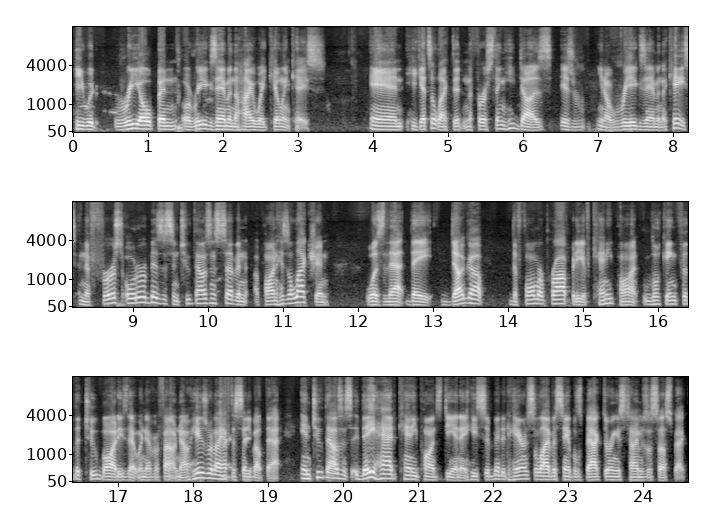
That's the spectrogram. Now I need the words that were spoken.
he would reopen or re-examine the highway killing case and he gets elected and the first thing he does is you know re-examine the case and the first order of business in 2007 upon his election was that they dug up the former property of Kenny Ponte looking for the two bodies that were never found. Now, here's what I have to say about that. In 2000, they had Kenny Ponte's DNA. He submitted hair and saliva samples back during his time as a suspect.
